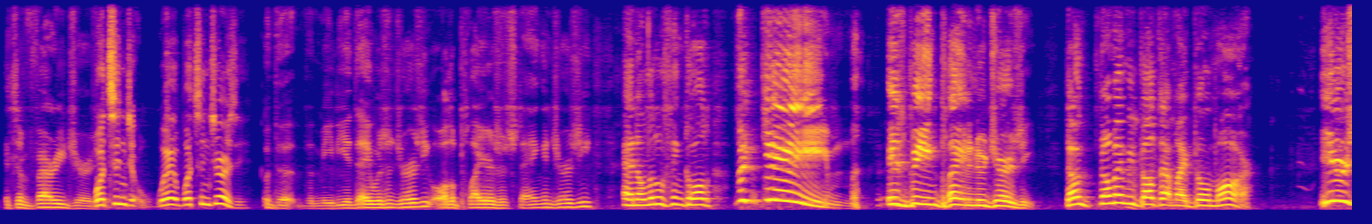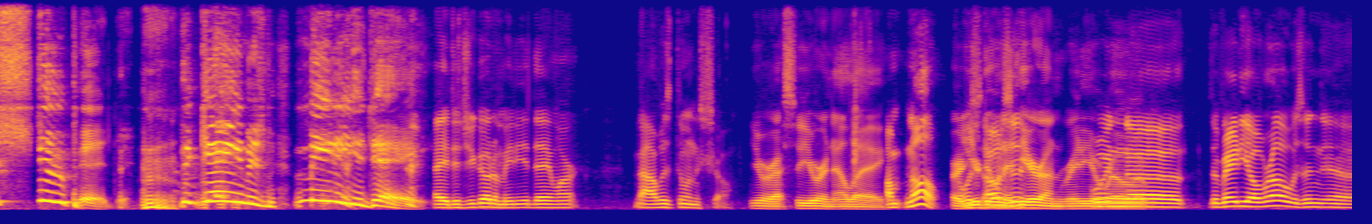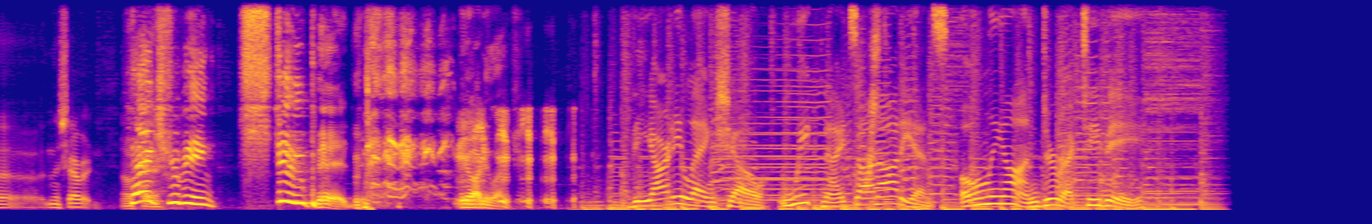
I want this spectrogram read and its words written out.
It's a very Jersey. What's in where? What's in Jersey? the the media day was in Jersey. All the players are staying in Jersey, and a little thing called the game is being played in New Jersey. Don't don't make me belt out my Bill Maher. You're stupid. the game is media day. Hey, did you go to media day, Mark? No, I was doing the show. You were at, so you were in L.A. Um, no, I or was- you're doing it at- here on Radio When Row. uh, the Radio Row was in uh, in the Sheraton. Thanks for being stupid. the Artie Lounge. The Artie Lange Show, weeknights on Audience, only on DirecTV.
